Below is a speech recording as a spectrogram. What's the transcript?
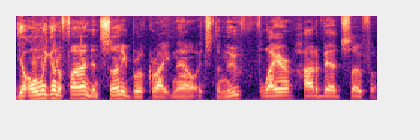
you're only going to find in Sunnybrook right now. It's the new Flair hide-to-bed sofa.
